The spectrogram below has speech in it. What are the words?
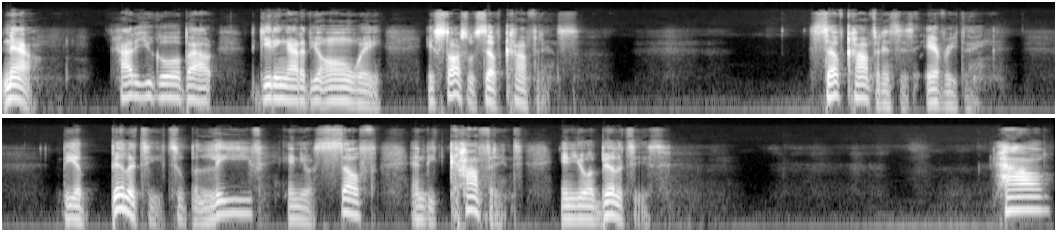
Now, how do you go about getting out of your own way? It starts with self confidence. Self confidence is everything. The ability to believe in yourself and be confident in your abilities. How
